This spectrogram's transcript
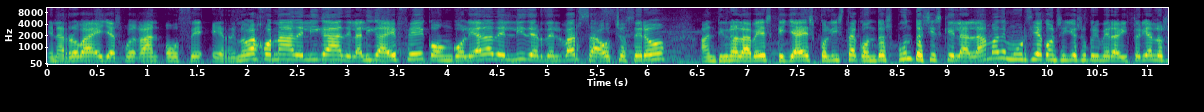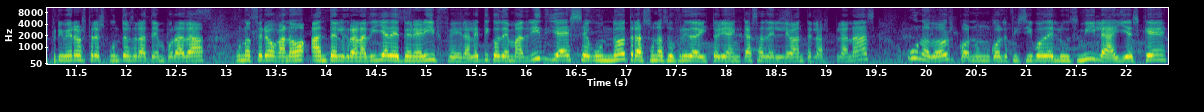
en arroba Ellas Juegan OCR. Nueva jornada de Liga de la Liga F con goleada del líder del Barça 8-0 ante un Alavés que ya es colista con dos puntos. Y es que la Lama de Murcia consiguió su primera victoria en los primeros tres puntos de la temporada. 1-0 ganó ante el Granadilla de Tenerife. El Atlético de Madrid ya es segundo tras una sufrida victoria en casa del Levante Las Planas. 1-2 con un gol decisivo de Y es que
